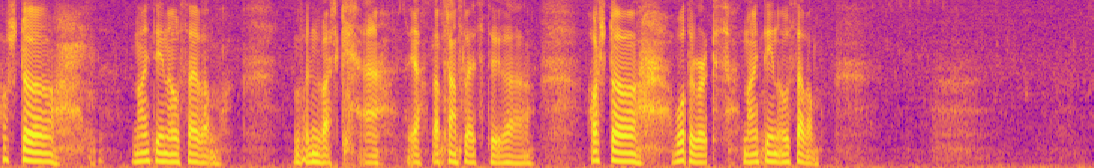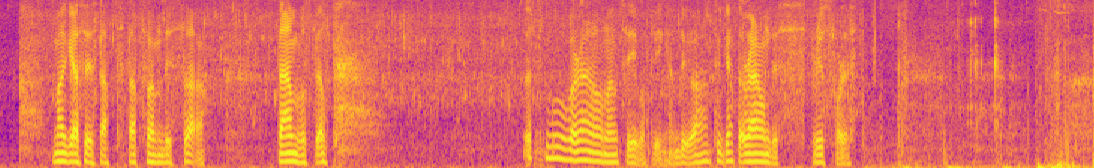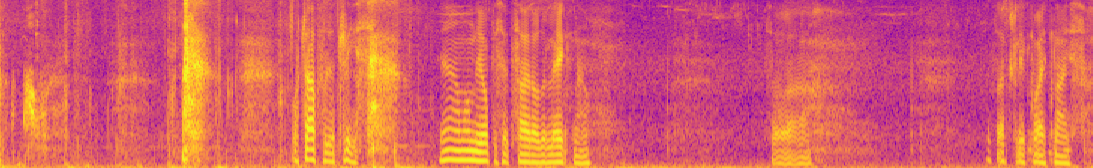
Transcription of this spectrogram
Harstad 1907 vannverk. Uh, yeah, that translates to uh, Waterworks 1907. My guess is that that's when this uh, dam was built let's move around and see what we can do. I have to get around this spruce forest. Ow. Watch out for the trees. Yeah, I'm on the opposite side of the lake now. So uh, it's actually quite nice.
